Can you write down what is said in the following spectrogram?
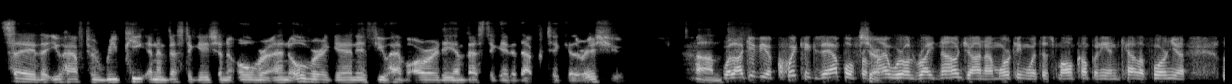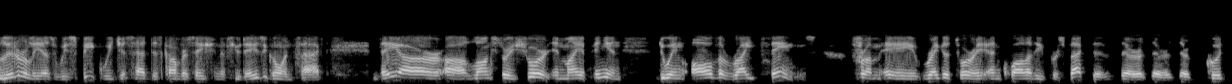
say that you have to repeat an investigation over and over again if you have already investigated that particular issue. Um, Well, I'll give you a quick example from Sure. my world right now, John. I'm working with a small company in California, literally as we speak. We just had this conversation a few days ago, in fact. They are, uh, long story short, in my opinion, doing all the right things from a regulatory and quality perspective. They're, they're, they're good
